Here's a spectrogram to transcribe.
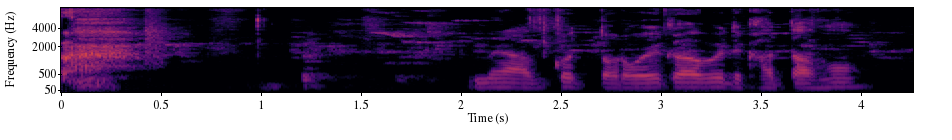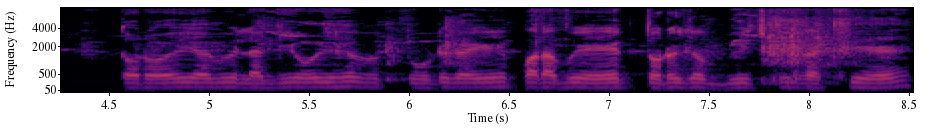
मैं आपको तरोई का भी दिखाता हूँ। तरोई अभी लगी हुई है, टूट गई है, पर अभी एक तोरई जो बीच में रखी है,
